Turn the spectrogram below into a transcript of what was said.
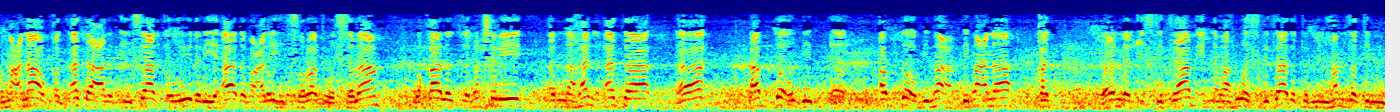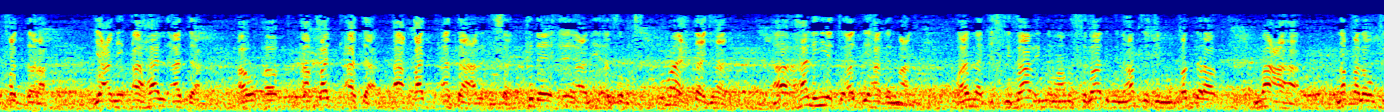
ومعناه قد أتى على الإنسان اريد به آدم عليه الصلاة والسلام. وقال الزمخشري أن هل أتى أبدأ أبدأ بمعنى قد. وإن الاستفهام إنما هو استفادة من همزة مقدرة. يعني أهل أتى أو أقد أتى. أقد أتى على الإنسان. كذا يعني وما يحتاج هذا. هل هي تؤدي هذا المعنى؟ وأن الاستفهام إنما مستفاد من همزة مقدرة معها. نقله في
